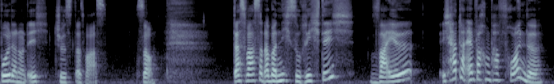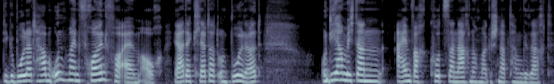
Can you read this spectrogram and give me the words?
Bouldern und ich, tschüss, das war's. So. Das war's dann aber nicht so richtig, weil ich hatte einfach ein paar Freunde, die gebouldert haben und mein Freund vor allem auch, ja, der klettert und bouldert. Und die haben mich dann einfach kurz danach nochmal geschnappt, haben gesagt,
